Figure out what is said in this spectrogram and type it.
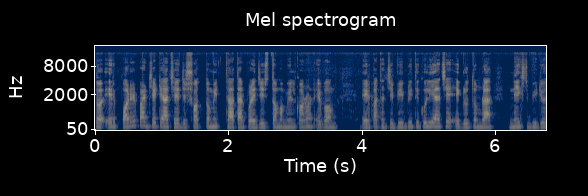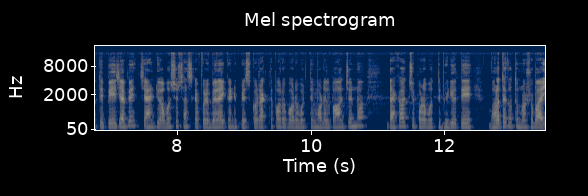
তো এর পরের পার্ট যেটা আছে, যে সত্য মিথ্যা, তারপরে যে স্তম্ভ মিলকরণ এবং এর পাতে যে বিবৃতিগুলি আছে, এগুলো তোমরা নেক্সট ভিডিওতে পেয়ে যাবে। চ্যানেলটি অবশ্যই সাবস্ক্রাইব করে বেলাইকনটি প্রেস করে রাখতে পারো, পরবর্তী মডেল পাওয়ার জন্য। দেখা হচ্ছে পরবর্তী ভিডিওতে ভালো থেকো তোমরা সবাই।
